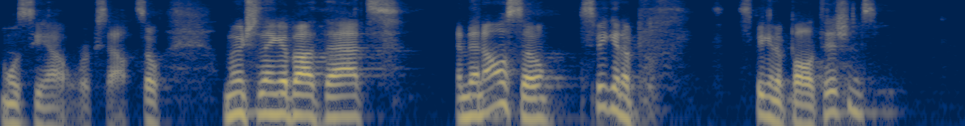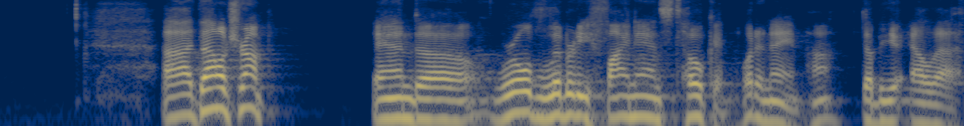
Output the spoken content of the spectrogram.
We'll see how it works out. So let me know what you think about that. And then also, speaking of speaking of politicians, uh, Donald Trump and uh, World Liberty Finance Token. What a name, huh? WLF.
